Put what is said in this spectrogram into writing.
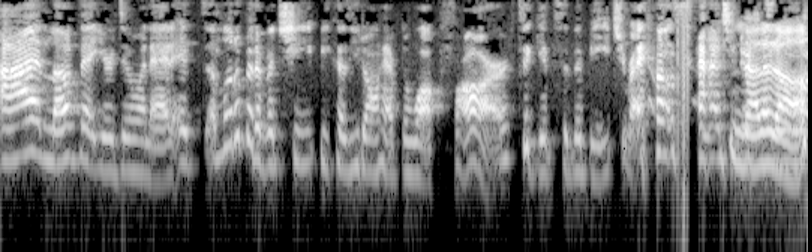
I love that you're doing that. It's a little bit of a cheat because you don't have to walk far to get to the beach right outside. Not at all.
